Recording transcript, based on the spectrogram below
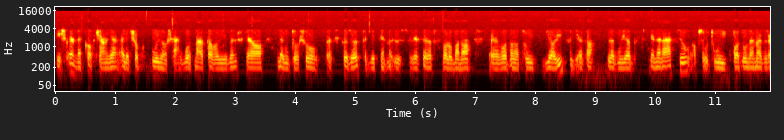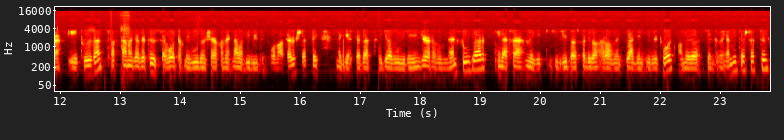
és ennek kapcsán ugye elég sok újdonság volt már tavaly évben is, a legutolsó között egyébként őszül érkezett valóban a vadonatúj Yaris, ugye ez a legújabb generáció, abszolút új padlólemezre épülve. Aztán, hogy azért össze voltak még újdonságok, amelyek nem a hibrid vonalat erősítették, megérkezett ugye az új Ranger, az új Land Cruiser, illetve még egy hibrid, az pedig az egy plug-in hibrid volt, amiről szintén említést tettünk.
